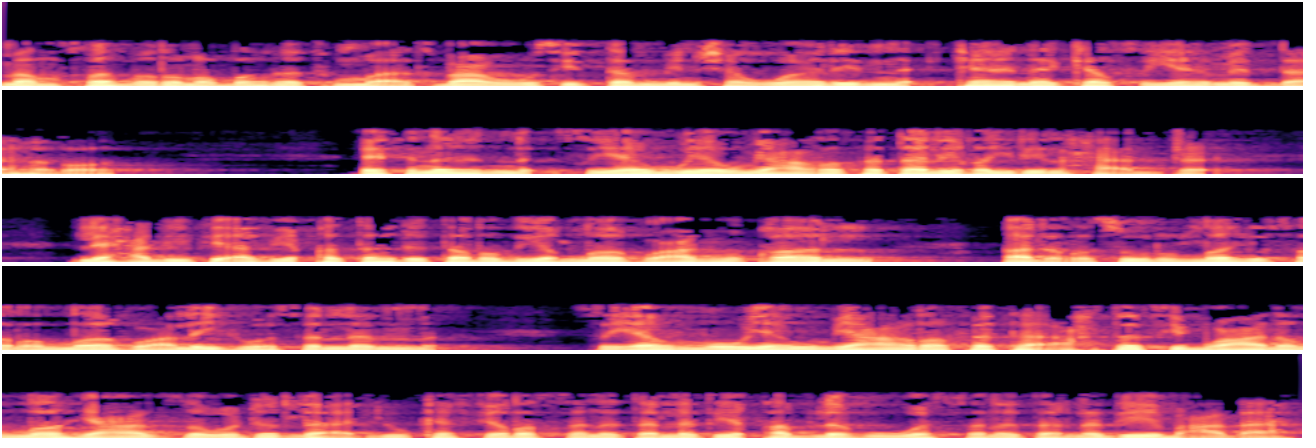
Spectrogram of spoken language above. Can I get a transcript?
من صام رمضان ثم أتبعه ستا من شوال كان كصيام الدهر. اثنان صيام يوم عرفة لغير الحاج. لحديث أبي قتادة رضي الله عنه قال قال رسول الله صلى الله عليه وسلم صيام يوم عرفة أحتسب على الله عز وجل أن يكفر السنة التي قبله والسنة التي بعده.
